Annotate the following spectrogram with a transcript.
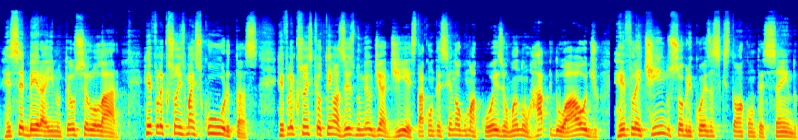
receber aí no teu celular reflexões mais curtas, reflexões que eu tenho às vezes no meu dia a dia, está acontecendo alguma coisa, eu mando um rápido áudio refletindo sobre coisas que estão acontecendo.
